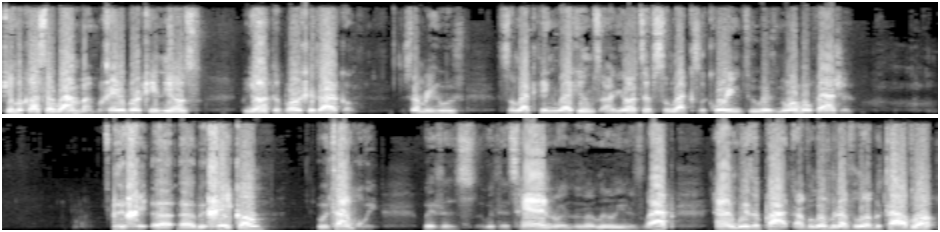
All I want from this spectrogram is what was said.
Kimakasa Rambam, Chena Barkinios, beyond the Barkadarko. Somebody who's selecting legumes on Yontif selects according to his normal fashion. Becheko, tamchui with his with his hand, literally in his lap, and with a pot. Avalom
